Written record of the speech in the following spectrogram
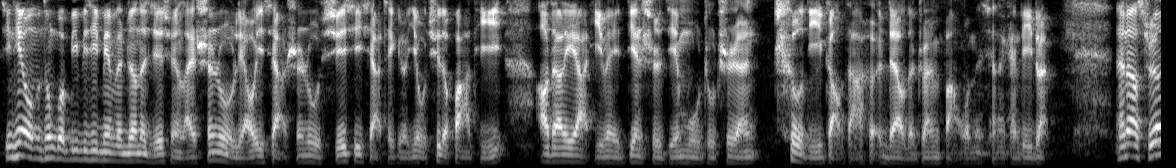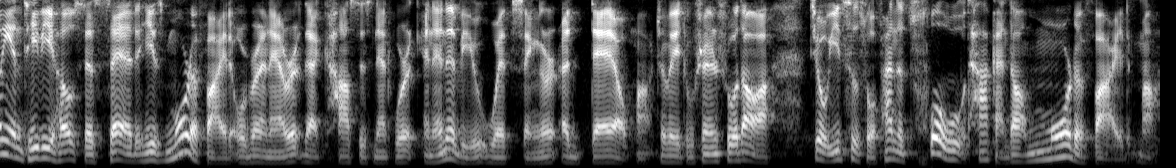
今天我们通过 BBC 一篇文章的节选来深入聊一下，深入学习一下这个有趣的话题。澳大利亚一位电视节目主持人彻底搞砸和 Adele 的专访。我们先来看第一段。 An Australian TV host has said he is mortified over an error that cost his network an interview with singer Adele. 啊，这位主持人说到啊，就一次所犯的错误，他感到 mortified 嘛。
